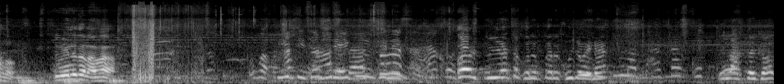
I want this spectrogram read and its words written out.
হো। তুমি এনে দাঁড়াও, হ্যাঁ। তুই এত করে খুঁজে পাই না? তুই last এ চল।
